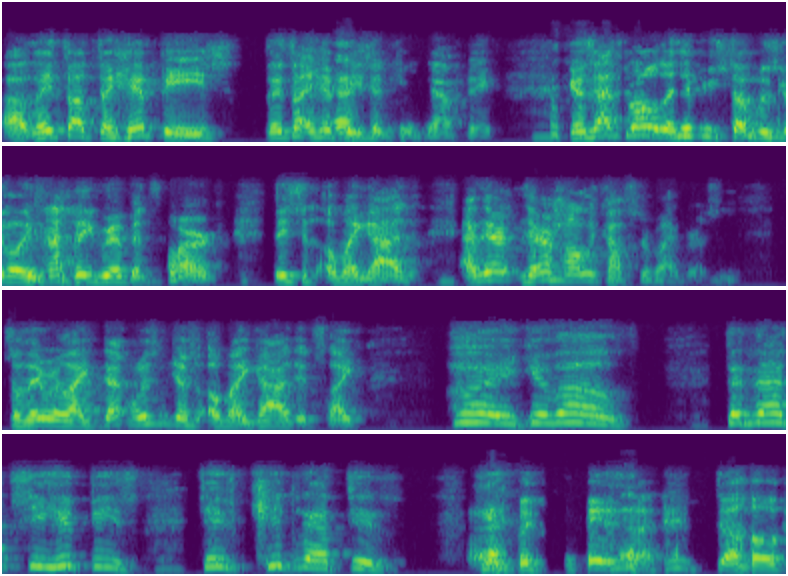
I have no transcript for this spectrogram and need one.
Uh, they thought the hippies, they thought hippies had kidnapped me because that's where all the hippie stuff was going on in Griffith Park. They said, "Oh my God!" And they're they're Holocaust survivors, so they were like, "That wasn't just oh my God." It's like, "Hey, give out! The Nazi hippies, they've kidnapped him." so,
